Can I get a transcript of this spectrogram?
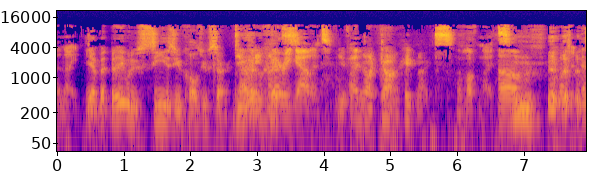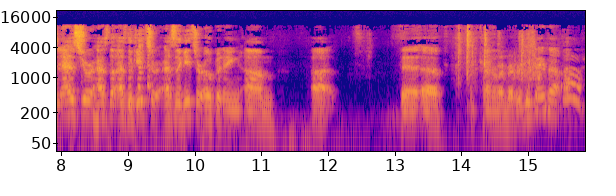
a knight. Yeah, but but anyone who sees you calls you sir. Do you I'm hate very knights? gallant. You, I, you're like, God, I hate knights. I love knights. Um, and dicks. as you're as the as the gates are as the gates are opening, um, uh, the uh, I'm trying to remember everybody's name now. Ah.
